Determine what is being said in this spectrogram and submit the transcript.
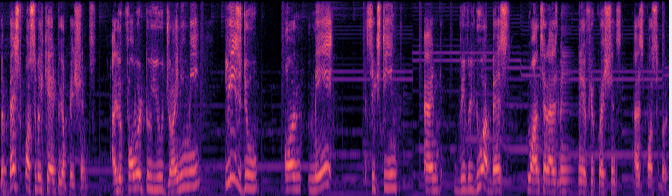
the best possible care to your patients. I look forward to you joining me. Please do on May 16th, and we will do our best to answer as many of your questions as possible.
